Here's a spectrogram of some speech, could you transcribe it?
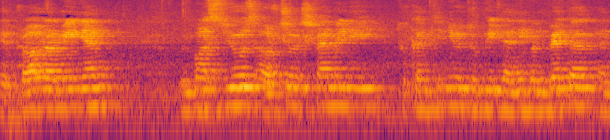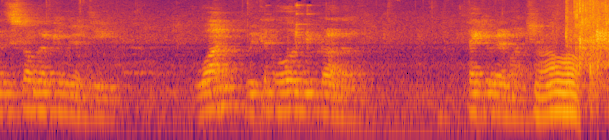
a proud Armenian, we must use our church family to continue to build an even better and stronger community, one we can all be proud of. Thank you very much. Bravo.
